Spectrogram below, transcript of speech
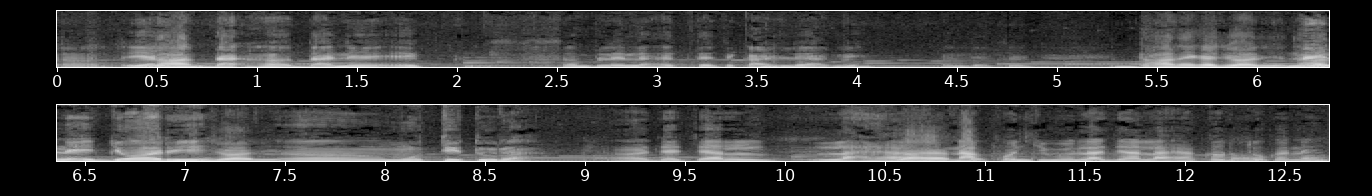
अं, याला धान. दा- हो, दाणे एक संपलेले आहेत त्याचे काढले आम्ही पण त्याचे धान आहे का ज्वारी आहे? नाही धान नाही. ज्वारी ज्वारी. अं, मोती तुरा अं, ज्याच्या लाह्या लाह्या नागपंचमीला ज्या लाह्या करतो का नाही.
